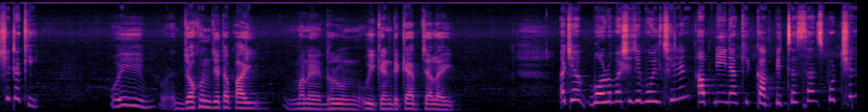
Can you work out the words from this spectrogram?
সেটা কি? ওই যখন যেটা পাই মানে ধরুন উইকেন্ডে ক্যাব চালাই আচ্ছা বড় মাসি যে বলছিলেন আপনি নাকি কম্পিউটার সায়েন্স পড়ছেন?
